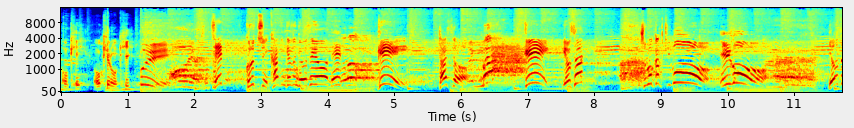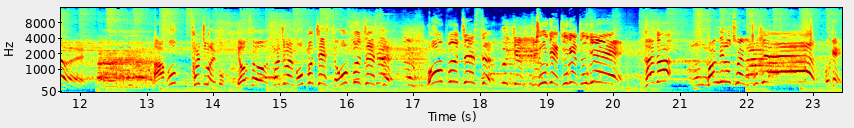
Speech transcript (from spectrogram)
5키 5kg 5키. 둘, 셋, 그렇지. 가슴 계속 여세요. 넷, 개, 다섯, 개, 여섯, 주먹각 쥐고, 일곱, 여덟, 아홉, 털지 말고, 여섯, 털지 말고, open chest, open chest, open chest, 두 개, 두 개, 두 개, 하나 더, 광배 놓지 말고, 조심! 오케이.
